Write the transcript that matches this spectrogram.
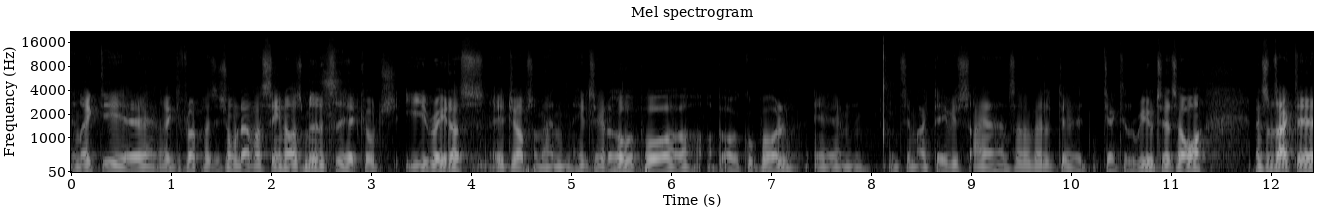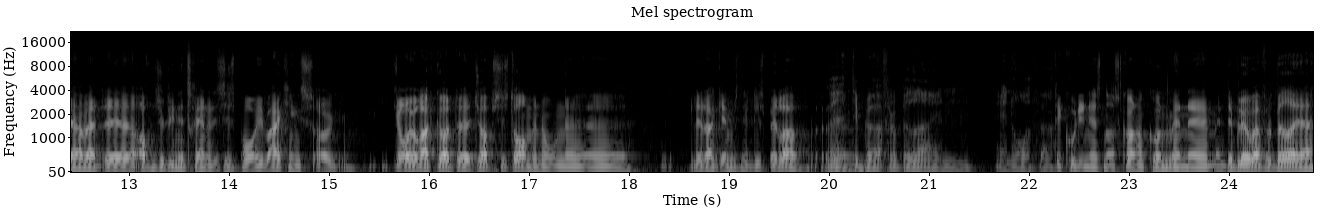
en rigtig, øh, en rigtig flot præcision. Der var senere også midlertidig head coach i Raiders, et job, som han helt sikkert havde håbet på at, at, at kunne beholde, øh, indtil Mark Davis, ejer han så valgte øh, Jack Del Rio til at tage over. Men som sagt, øh, har været øh, offensiv linjetræner de sidste par år i Vikings, og gjorde jo ret godt øh, job sidste år med nogle øh, lettere gennemsnitlige spillere. Ja, Øh, det blev i hvert fald bedre end, end året før. det kunne de næsten også godt nok kun, men, øh, men det blev i hvert fald bedre, ja.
